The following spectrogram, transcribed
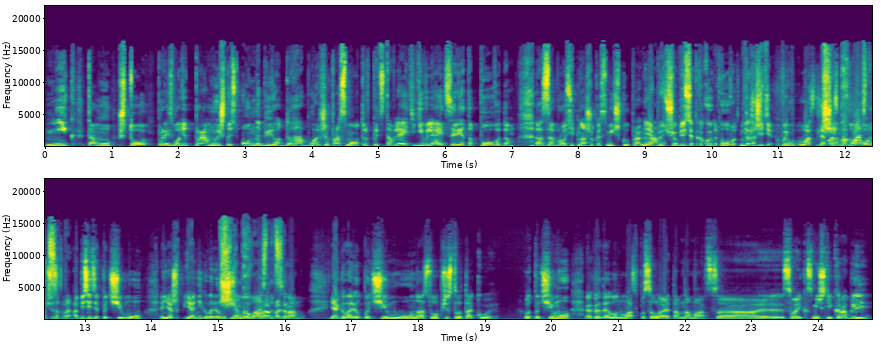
ни к тому, что производит промышленность, он наберет, да, больше просмотров. Представляете, является ли это поводом э, забросить нашу космическую программу? Программу. Причем здесь это? Какой так, повод? Подождите, вы, ну, у вас для вас плохое общество. Объясните, почему? Я, ж, я не говорил чем ничего про программу. Я говорил, почему у нас общество такое. Вот почему, э, когда Илон Маск посылает там на Марс э, свои космические корабли,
